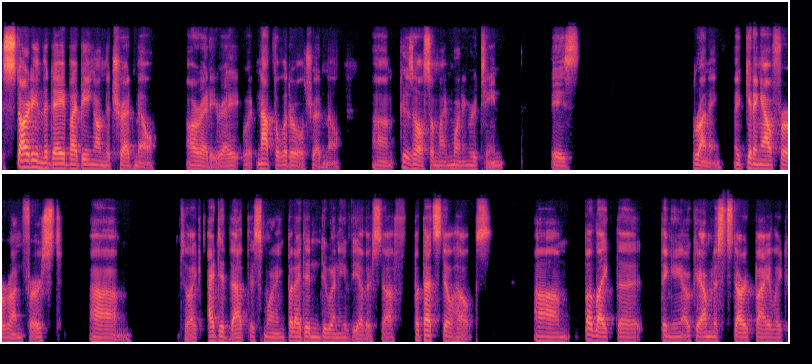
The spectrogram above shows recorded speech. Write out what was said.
starting the day by being on the treadmill already, right? Not the literal treadmill. Um, because also my morning routine is running, like getting out for a run first. Um, so like I did that this morning, but I didn't do any of the other stuff, but that still helps. Um, but like the thinking, okay, I'm gonna start by like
